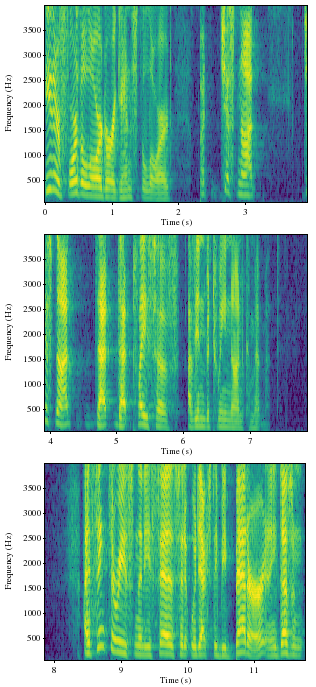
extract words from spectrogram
either for the Lord or against the Lord but just not, just not that, that place of, of in between non commitment. I think the reason that he says that it would actually be better, and he doesn't,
